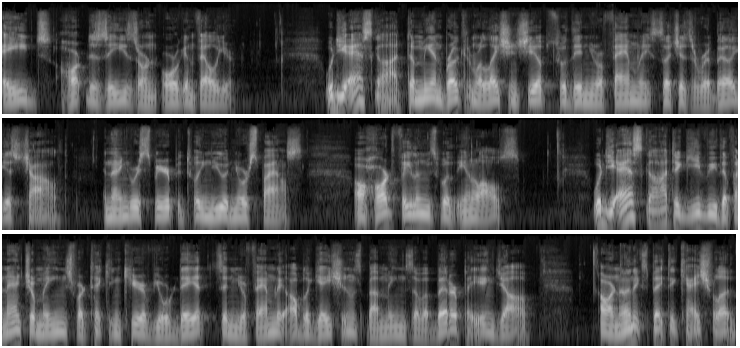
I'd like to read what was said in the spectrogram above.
AIDS, heart disease, or an organ failure? Would you ask God to mend broken relationships within your family, such as a rebellious child, an angry spirit between you and your spouse, or hard feelings with in laws? Would you ask God to give you the financial means for taking care of your debts and your family obligations by means of a better paying job or an unexpected cash flow?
